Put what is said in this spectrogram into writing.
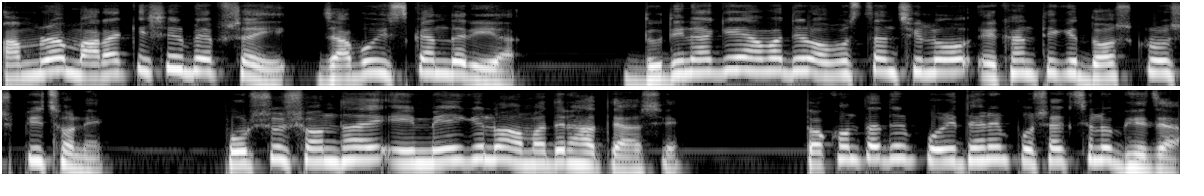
আমরা মারাকেশের ব্যবসায়ী, যাব ইস্কান্দারিয়া। দুদিন আগে আমাদের অবস্থান ছিল এখান থেকে দশ ক্রোশ পিছনে। পরশু সন্ধ্যায় এই মেয়েগুলো আমাদের হাতে আসে। তখন তাদের পরিধানের পোশাক ছিল ভেজা।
